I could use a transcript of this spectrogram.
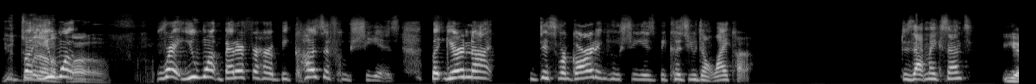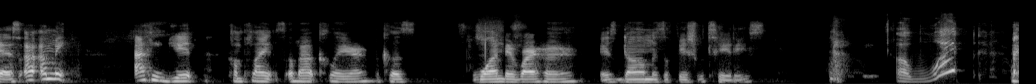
You do But it out you of want- love. Right. You want better for her because of who she is, but you're not disregarding who she is because you don't like her. Does that make sense? Yes, I, I mean, I can get complaints about Claire because one, they write her as dumb as a fish with titties. Uh, what?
